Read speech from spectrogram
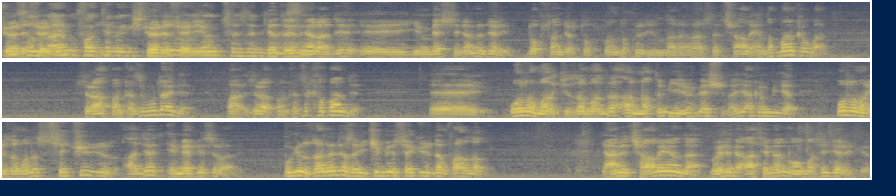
şöyle İnsanların söyleyeyim. ufak tefek şöyle söyleyeyim. Dediğim herhalde e, 25 seneden önce 94-99 yıllar arasında Çağlayan'da banka vardı. Ziraat Bankası buradaydı. Ziraat Bankası kapandı. E, o zamanki zamanda anlattığım 25 yıla yakın bir yer. O zamanki zamanda 800 adet emeklisi vardı. Bugün zannedersem 2800'den fazla. Yani Çağlayan'da böyle bir ATM'nin olması gerekiyor.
